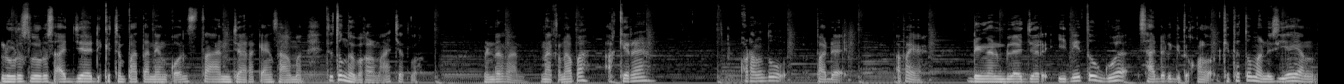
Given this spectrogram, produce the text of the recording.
lurus-lurus aja di kecepatan yang konstan jarak yang sama itu tuh nggak bakal macet loh. Beneran. Nah kenapa? Akhirnya orang tuh pada apa ya dengan belajar ini tuh gue sadar gitu kalau kita tuh manusia yang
